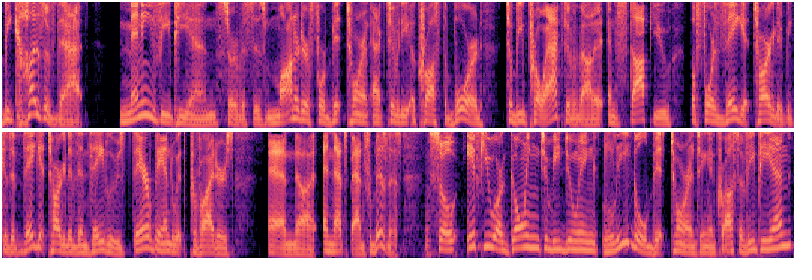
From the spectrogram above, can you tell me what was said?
because of that, many VPN services monitor for BitTorrent activity across the board to be proactive about it and stop you before they get targeted. Because if they get targeted, then they lose their bandwidth providers, and uh, and that's bad for business. So if you are going to be doing legal BitTorrenting across a VPN,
